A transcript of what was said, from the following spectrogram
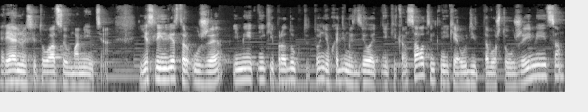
реальную ситуацию в моменте. Если инвестор уже имеет некие продукты, то необходимо сделать некий консалтинг, некий аудит того, что уже имеется,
